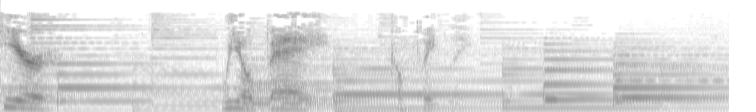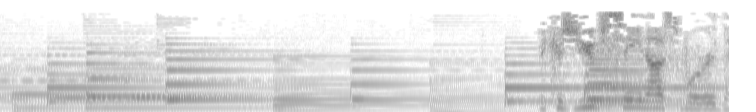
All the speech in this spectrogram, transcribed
Hear, we obey completely. Because you've seen us worthy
